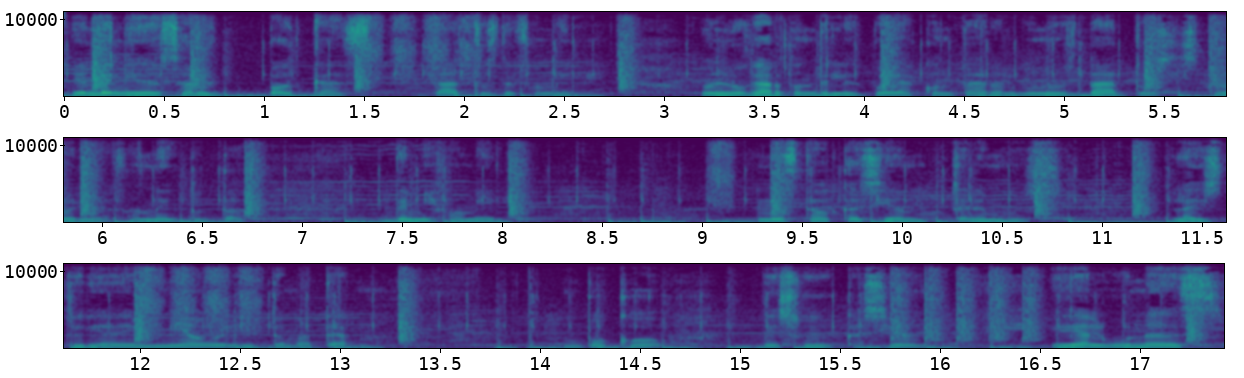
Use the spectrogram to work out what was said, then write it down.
Bienvenidos al podcast Datos de Familia, un lugar donde les voy a contar algunos datos, historias, anécdotas de mi familia. En esta ocasión tenemos la historia de mi abuelito materno, un poco de su educación y de algunas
